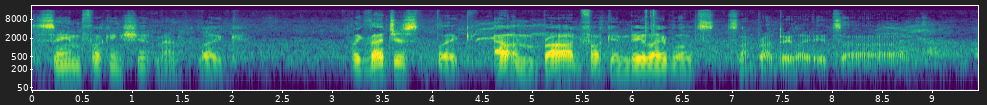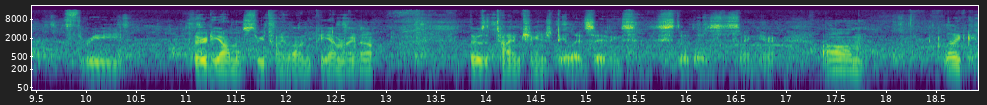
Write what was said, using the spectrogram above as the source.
The same fucking shit, man. Like, like that just like out in broad fucking daylight. Well, it's it's not broad daylight. It's uh three thirty, almost three twenty one p.m. right now. There's a time change, daylight savings still does this thing here. Um, like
